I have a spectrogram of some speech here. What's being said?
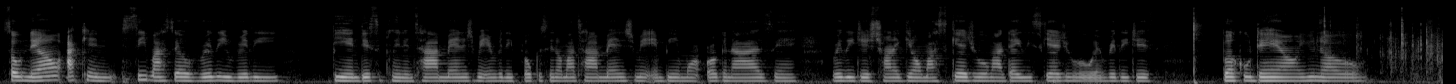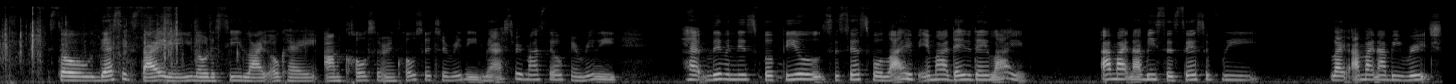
so now I can see myself really, really being disciplined in time management and really focusing on my time management and being more organized and really just trying to get on my schedule, my daily schedule, and really just buckle down, you know, so that's exciting, you know, to see like, okay, I'm closer and closer to really mastering myself and really have living this fulfilled, successful life in my day to day life. I might not be successfully like I might not be rich,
